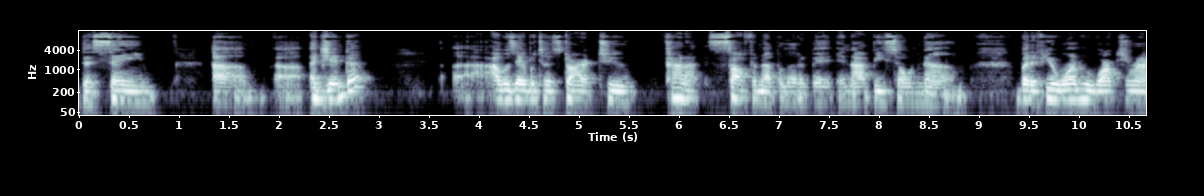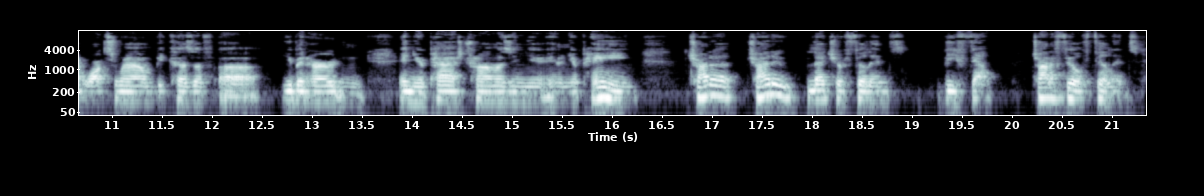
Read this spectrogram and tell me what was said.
the same um, uh, agenda, uh, I was able to start to kind of soften up a little bit and not be so numb. But if you're one who walks around walks around because of uh, you've been hurt and, and your past traumas and your and your pain, try to try to let your feelings be felt. Try to feel feelings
